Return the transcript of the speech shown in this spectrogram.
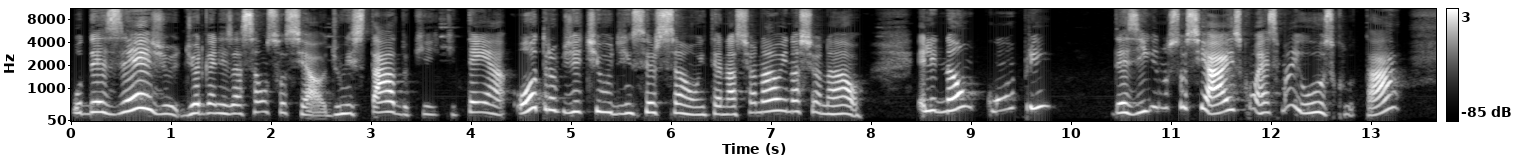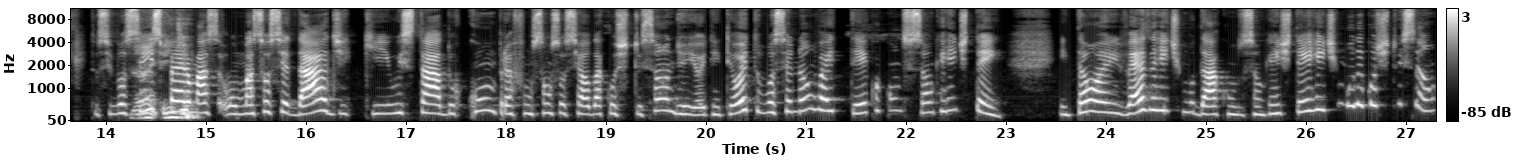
o desejo de organização social de um Estado que, que tenha outro objetivo de inserção internacional e nacional, ele não cumpre desígnios sociais com S maiúsculo, tá? Então, se você ah, espera uma, uma sociedade que o Estado cumpra a função social da Constituição de 88, você não vai ter com a condição que a gente tem. Então, ao invés da gente mudar a condição que a gente tem, a gente muda a Constituição.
